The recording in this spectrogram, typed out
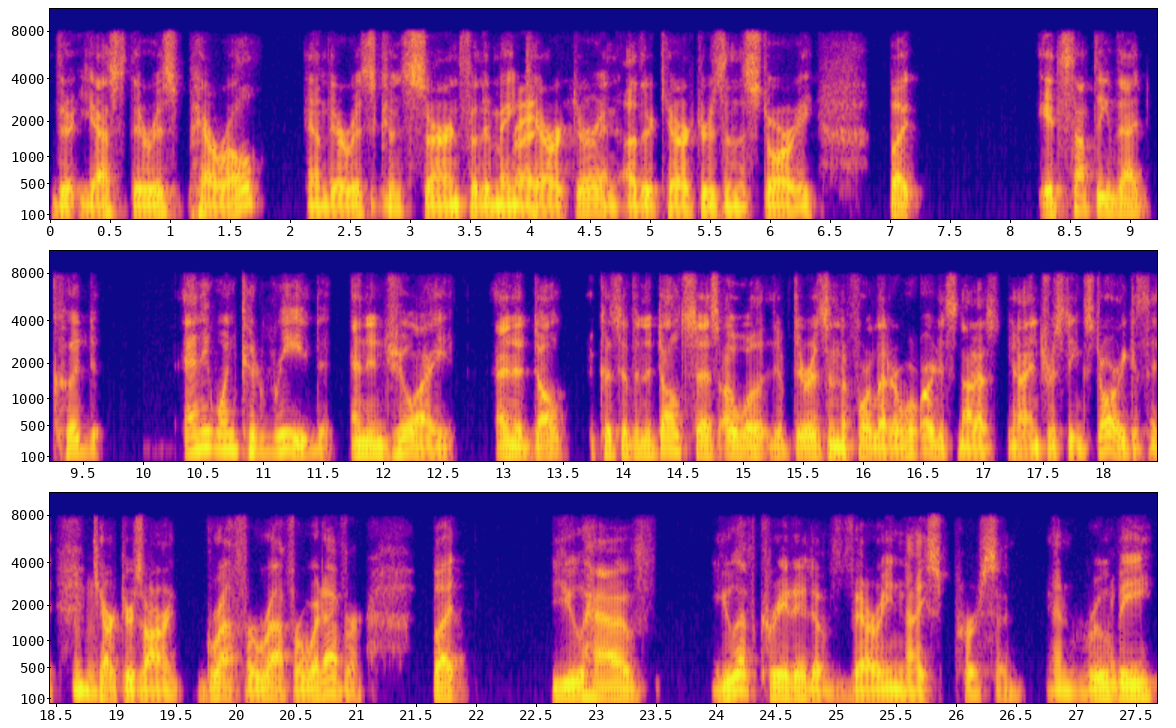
there. Yes, there is peril and there is mm-hmm. concern for the main right. character and other characters in the story, but it's something that could anyone could read and enjoy. An adult because if an adult says, "Oh well, if there isn't a four-letter word, it's not a you know interesting story because the mm-hmm. characters aren't gruff or rough or whatever," but you have you have created a very nice person, and Ruby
